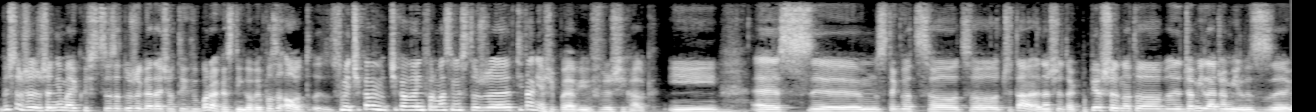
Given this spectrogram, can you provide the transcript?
myślę, że, że nie ma jakoś co za dużo gadać o tych wyborach castingowych. Poza, o, w sumie ciekawą, ciekawą informacją jest to, że Titania się pojawi w She-Hulk. I e, z, z tego, co, co czytałem, znaczy tak, po pierwsze, no to Jamila Jamil, z,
